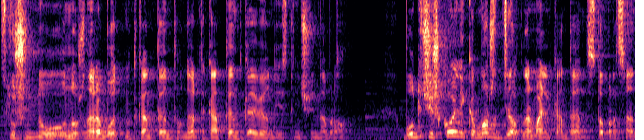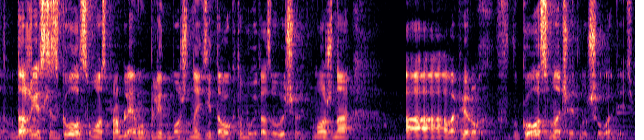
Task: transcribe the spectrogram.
Слушай, ну нужно работать над контентом. Наверное, контент говен, если ничего не набрал. Будучи школьником, можно делать нормальный контент, 100%. Даже если с голосом у вас проблемы, блин, можно найти того, кто будет озвучивать. Можно, а, во-первых, голосом начать лучше владеть.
